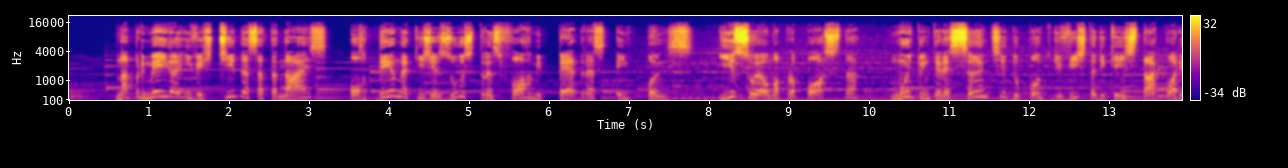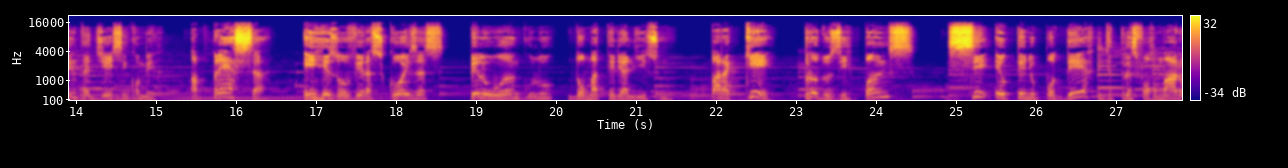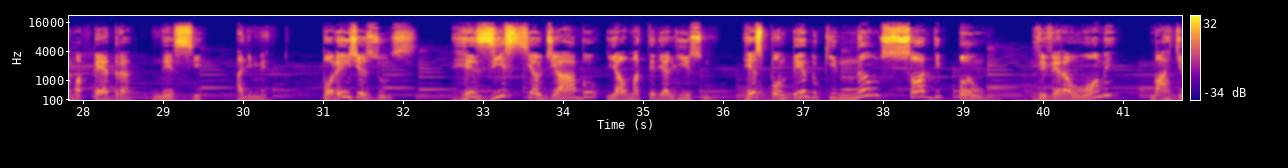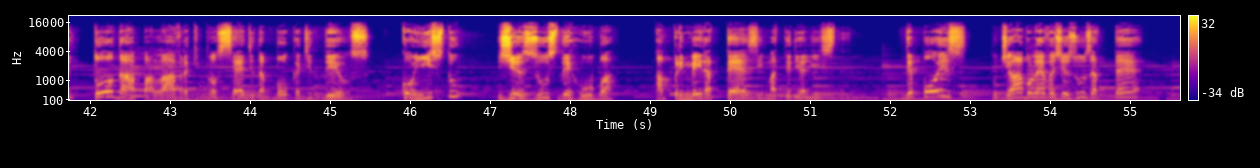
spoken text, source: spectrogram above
Na primeira investida, Satanás ordena que Jesus transforme pedras em pães. Isso é uma proposta muito interessante do ponto de vista de quem está 40 dias sem comer. A pressa em resolver as coisas pelo ângulo do materialismo. Para que produzir pães se eu tenho o poder de transformar uma pedra nesse alimento? Porém, Jesus resiste ao diabo e ao materialismo, respondendo que não só de pão viverá o homem, mas de toda a palavra que procede da boca de Deus. Com isto, Jesus derruba a primeira tese materialista. Depois, o diabo leva Jesus até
